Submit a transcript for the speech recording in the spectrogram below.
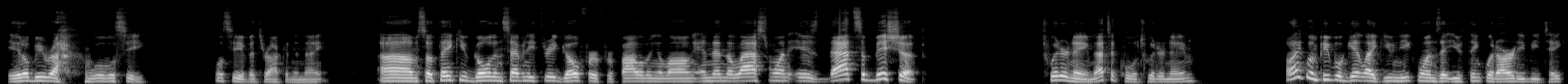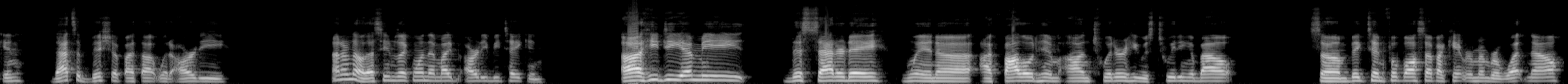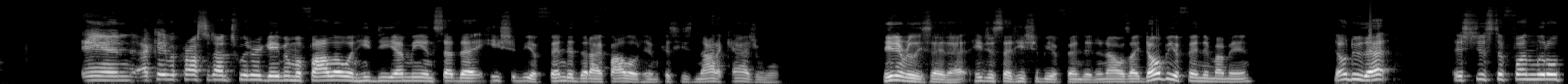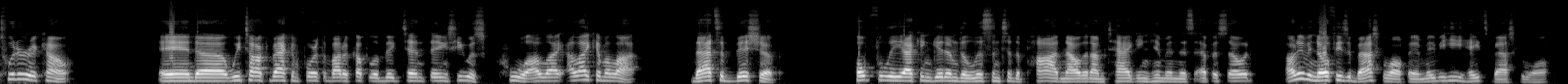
It'll be rock. Well, we'll see. We'll see if it's rocking tonight. Um, so thank you, Golden73 Gopher, for following along. And then the last one is That's a Bishop. Twitter name. That's a cool Twitter name. I like when people get like unique ones that you think would already be taken. That's a Bishop I thought would already. I don't know. That seems like one that might already be taken. Uh, he DM'd me this Saturday when uh, I followed him on Twitter. He was tweeting about some Big Ten football stuff. I can't remember what now. And I came across it on Twitter, gave him a follow, and he DM'd me and said that he should be offended that I followed him because he's not a casual. He didn't really say that. He just said he should be offended. And I was like, don't be offended, my man. Don't do that. It's just a fun little Twitter account. And uh, we talked back and forth about a couple of Big Ten things. He was cool. I like I like him a lot. That's a bishop. Hopefully, I can get him to listen to the pod now that I'm tagging him in this episode. I don't even know if he's a basketball fan. Maybe he hates basketball,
